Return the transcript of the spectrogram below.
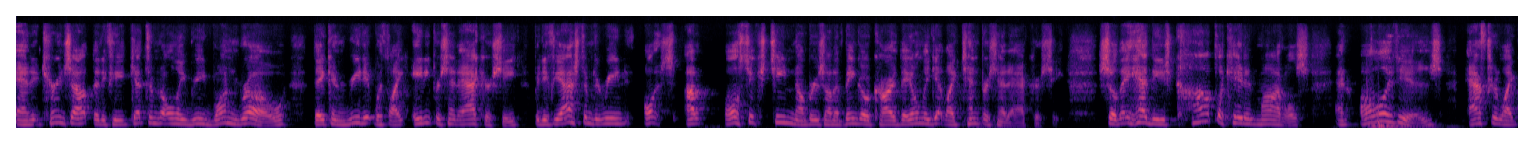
And it turns out that if you get them to only read one row, they can read it with like 80% accuracy. But if you ask them to read all, all 16 numbers on a bingo card, they only get like 10% accuracy. So they had these complicated models. And all it is, after like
